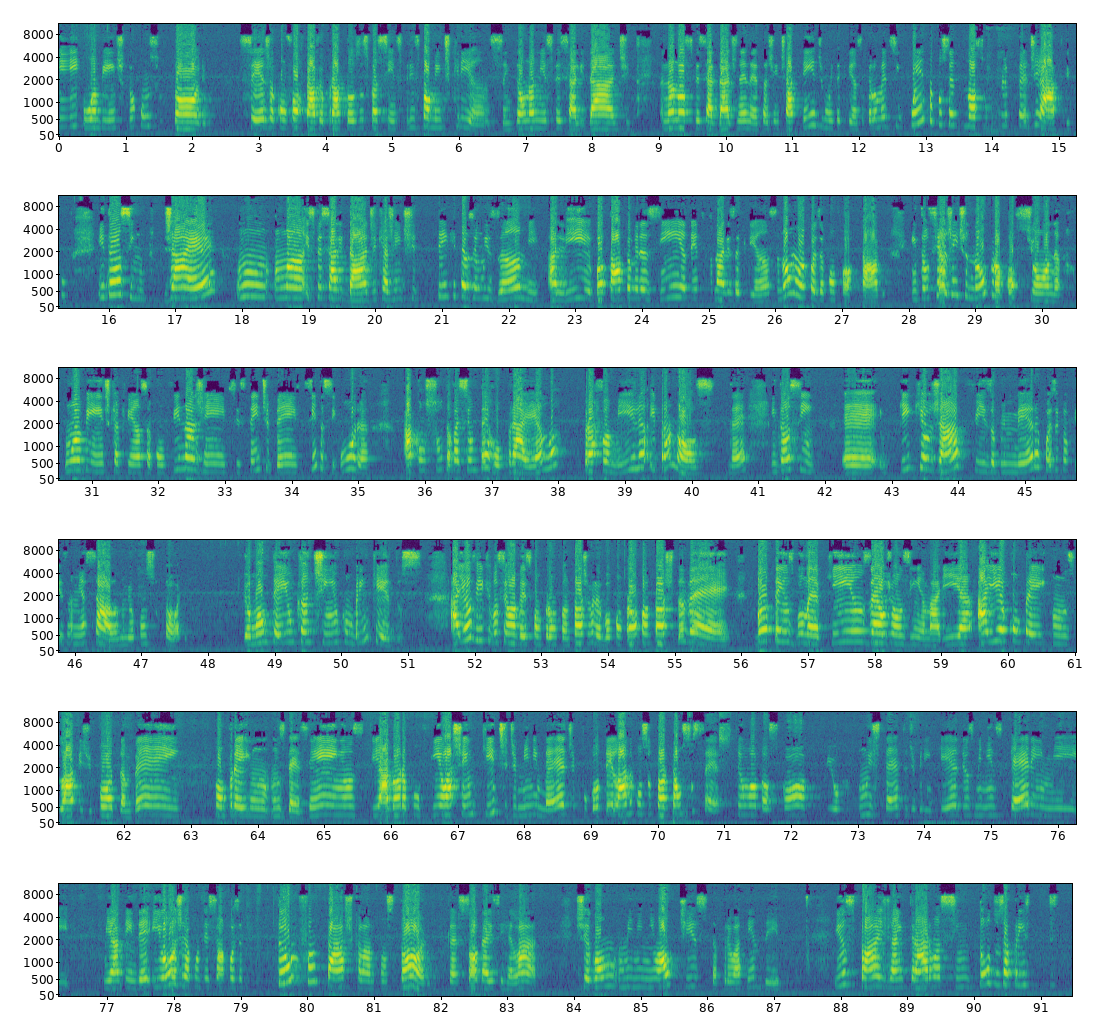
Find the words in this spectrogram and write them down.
e o ambiente do consultório seja confortável para todos os pacientes, principalmente criança. Então, na minha especialidade, na nossa especialidade, né, Neto, a gente atende muita criança, pelo menos 50% do nosso público pediátrico. Então, assim, já é um, uma especialidade que a gente tem que fazer um exame ali, botar uma câmerazinha dentro do nariz da criança, não é uma coisa confortável. Então, se a gente não proporciona um ambiente que a criança confie na gente, se sente bem, se sinta segura, a consulta vai ser um terror para ela, para a família e para nós, né? Então, assim, é, o que, que eu já fiz? A primeira coisa que eu fiz na minha sala, no meu consultório, eu montei um cantinho com brinquedos. Aí eu vi que você uma vez comprou um fantoche, eu falei, eu vou comprar um fantoche também. Botei os bonequinhos, é o Joãozinho e a Maria. Aí eu comprei uns lápis de cor também, comprei um, uns desenhos. E agora, por fim, eu achei um kit de mini médico, botei lá no consultório, tá um sucesso. Tem um otoscópio, um esteto de brinquedo, e os meninos querem me me atender. E hoje aconteceu uma coisa tão fantástica lá no consultório, quero só dar esse relato. Chegou um, um menininho autista para eu atender. E os pais já entraram assim, todos apreensivos.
